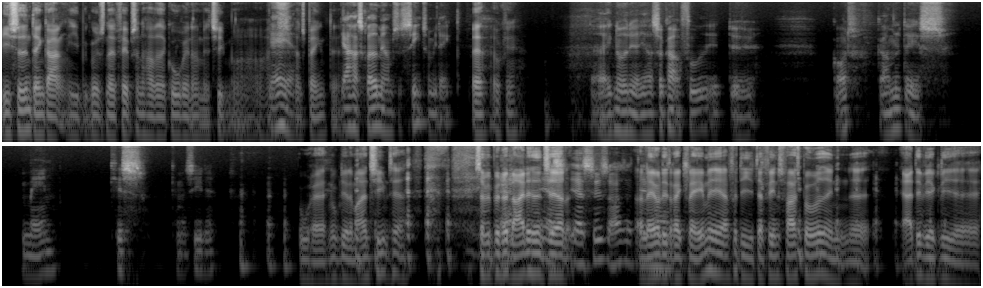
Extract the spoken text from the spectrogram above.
lige siden dengang, i begyndelsen af 90'erne, har været gode venner med Tim og, og hans, Ja, ja. hans band. Der. Jeg har skrevet med ham så sent som i dag. Ja, okay. Der er ikke noget der. Jeg har sågar fået et øh, godt gammeldags man kiss, kan man sige det? Uha, nu bliver det meget intimt her. Så vi benytter lejligheden til at, jeg synes også, at at lave lidt reklame her, fordi der findes faktisk både en... Øh, ja, det er virkelig... Øh, det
